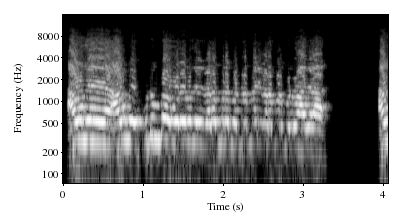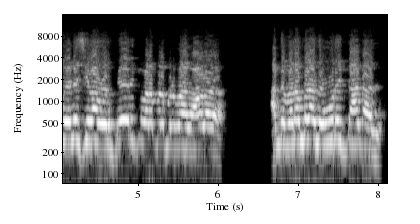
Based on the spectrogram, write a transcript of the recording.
அவங்க அவங்க குடும்ப உறவுகள் விளம்பரம் பண்ற மாதிரி விளம்பரம் பண்ணுவாங்களா? அவங்க என்ன செய்வாங்க? ஒரு பேருக்கு விளம்பரம் பண்ணுவாங்க அவ்வளவுதான். அந்த விளம்பரம் அந்த ஊரை தாண்டாது.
